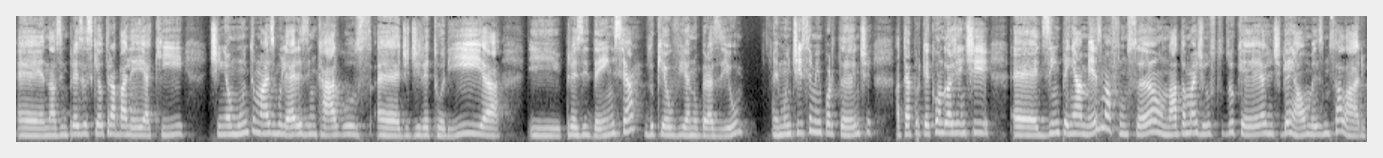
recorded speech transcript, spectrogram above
é, nas empresas que eu trabalhei aqui, tinham muito mais mulheres em cargos é, de diretoria e presidência do que eu via no Brasil. É muitíssimo importante, até porque quando a gente é, desempenha a mesma função, nada mais justo do que a gente ganhar o mesmo salário.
